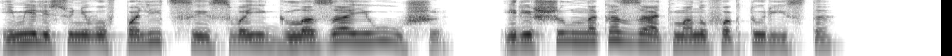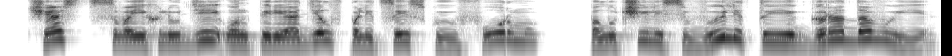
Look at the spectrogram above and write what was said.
Имелись у него в полиции свои глаза и уши и решил наказать мануфактуриста. Часть своих людей он переодел в полицейскую форму, получились вылитые городовые.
